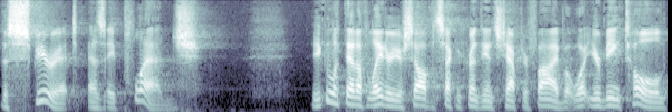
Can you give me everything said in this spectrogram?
the Spirit as a pledge. You can look that up later yourself in 2 Corinthians chapter 5, but what you're being told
